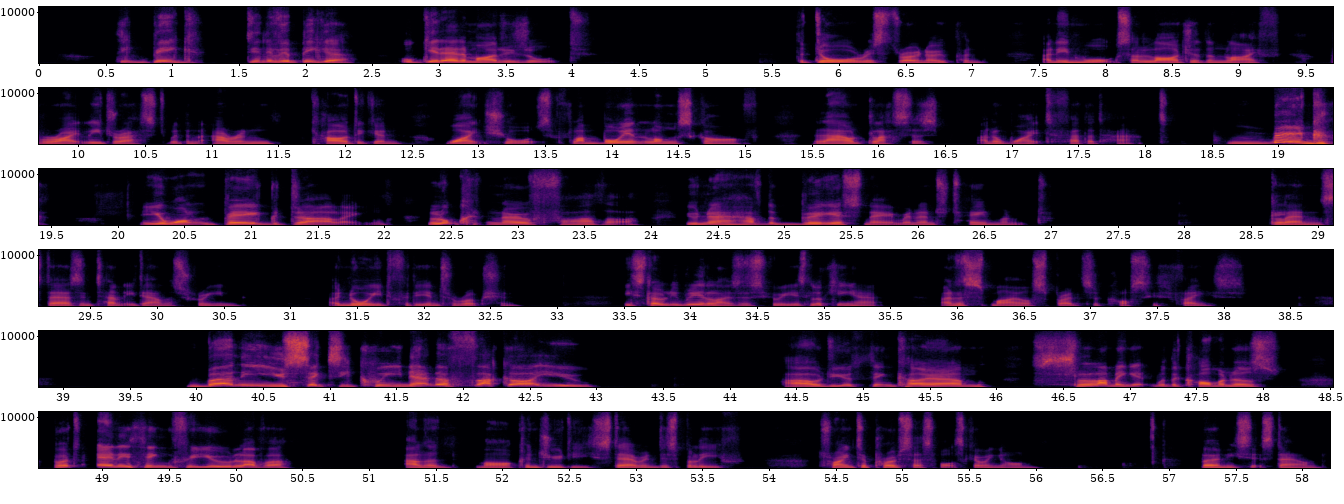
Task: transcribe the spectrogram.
Think big, deliver bigger, or get out of my resort. The door is thrown open, and in walks a larger than life, brightly dressed with an Aran cardigan, white shorts, flamboyant long scarf, loud glasses, and a white feathered hat. Big! You want big, darling. Look no farther. You now have the biggest name in entertainment. Glenn stares intently down the screen, annoyed for the interruption. He slowly realizes who he is looking at, and a smile spreads across his face. Bunny, you sexy queen, how the fuck are you? How do you think I am? Slumming it with the commoners. But anything for you, lover. Alan, Mark, and Judy stare in disbelief, trying to process what's going on. Bernie sits down,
